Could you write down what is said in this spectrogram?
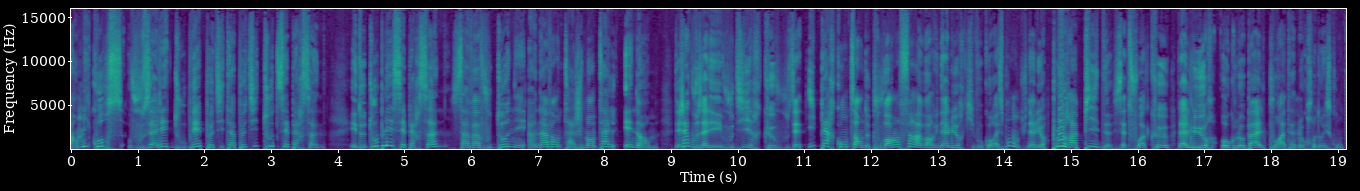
en mi-course, vous allez doubler petit à petit toutes ces personnes. Et de doubler ces personnes, ça va vous donner un avantage mental énorme. Déjà que vous allez vous dire que vous êtes hyper content de pouvoir enfin avoir une allure qui vous correspond, donc une allure plus rapide cette fois que l'allure au global pour atteindre le chrono escompté.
